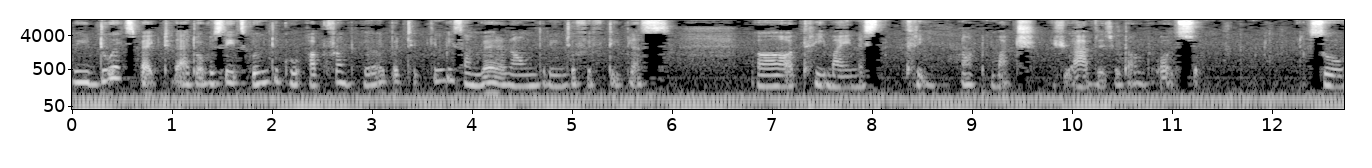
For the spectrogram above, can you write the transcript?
we do expect that obviously it's going to go up from here but it can be somewhere around the range of 50 plus uh, 3 minus 3 not much if you average it out also. So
